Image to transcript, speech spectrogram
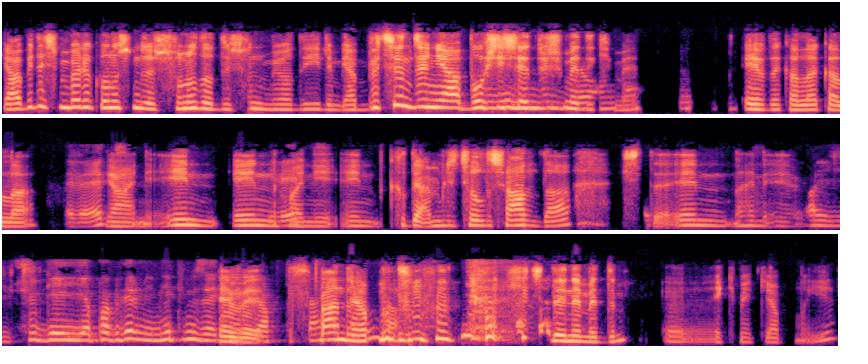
Ya bir de şimdi böyle konuşunca şunu da düşünmüyor değilim. Ya bütün dünya boş işe düşmedik mi? Evde kala kala. Evet. Yani en en Evet. hani en kıdemli çalışan da işte en hani Ay şu geyi yapabilir miyim? Hepimiz ekmek evet yaptık. Ben ben de yapmadım da. yapmadım. Hiç denemedim e, ekmek yapmayı.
